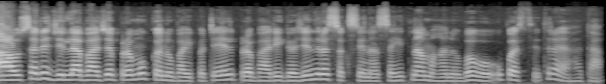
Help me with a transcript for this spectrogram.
આ અવસરે જિલ્લા ભાજપ પ્રમુખ કનુભાઈ પટેલ, પ્રભારી ગજેન્દ્ર સક્સેના સહિતના મહાનુભાવો ઉપસ્થિત રહ્યા હતા.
